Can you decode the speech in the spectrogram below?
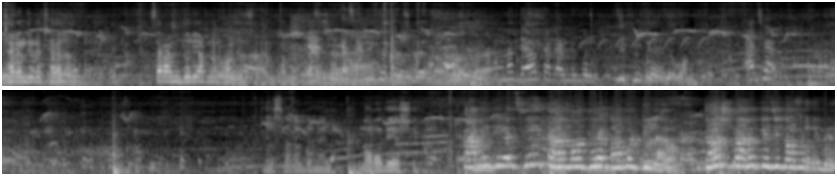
স্যার দুটো ছাড়েন। স্যার আমি ধরি আপনার ভালো আচ্ছা পানি দিয়েছি তার মধ্যে গোবর দিলাম। দশ বারো কেজি গোবর দিবেন।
